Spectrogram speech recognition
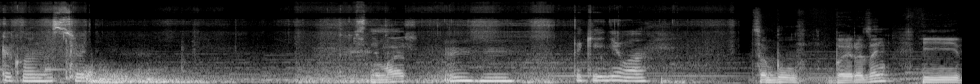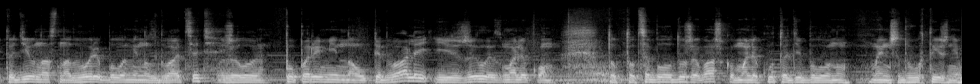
Какой у нас сьогодні? Знімаєш? Такі діла. Це був березень, і тоді у нас на дворі було мінус 20. Жили поперемінно у підвалі і жили з малюком. Тобто це було дуже важко. Малюку тоді було ну, менше двох тижнів.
